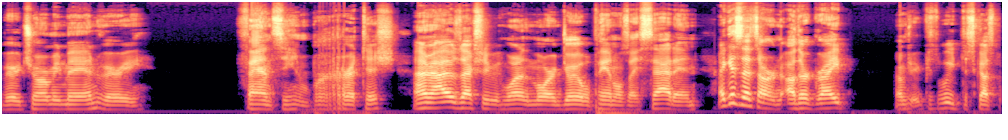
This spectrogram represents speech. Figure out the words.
Very charming man, very fancy and British. And I was actually one of the more enjoyable panels I sat in. I guess that's our other gripe. I'm sure because we discussed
